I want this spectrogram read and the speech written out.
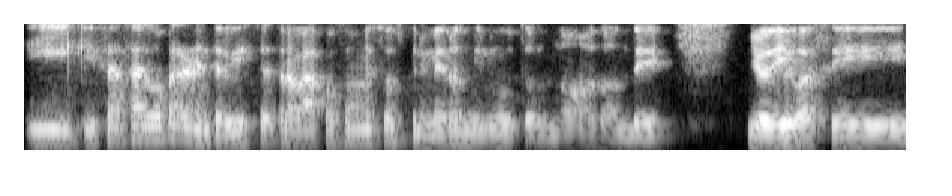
y quizás algo para la entrevista de trabajo son esos primeros minutos, ¿no? Donde yo digo así,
